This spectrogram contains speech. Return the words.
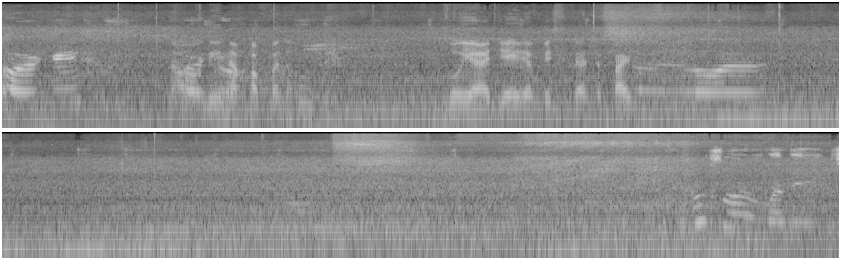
Or the na huli napapanood. Kuya Jellyfish sa Sabay. Lord. Those are maliit.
